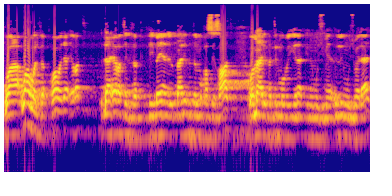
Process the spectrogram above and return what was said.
وهو الفقه. وهو دائرة دائرة الفقه في بيان معرفة المخصصات ومعرفة المبينات للمجملات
